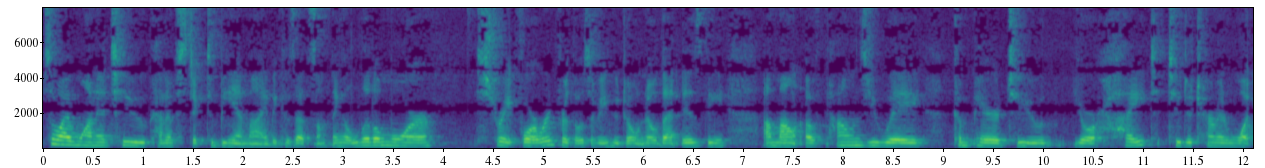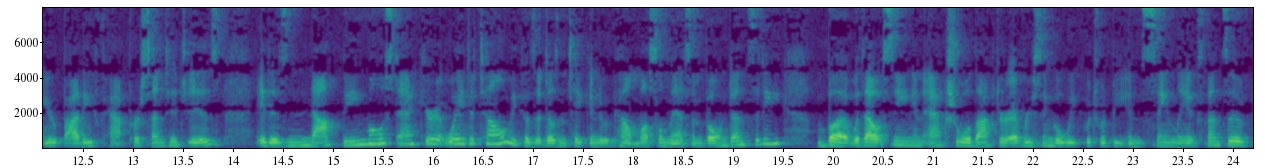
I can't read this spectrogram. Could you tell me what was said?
So I wanted to kind of stick to BMI because that's something a little more straightforward. For those of you who don't know, that is the amount of pounds you weigh compared to your height to determine what your body fat percentage is. It is not the most accurate way to tell because it doesn't take into account muscle mass and bone density, but without seeing an actual doctor every single week, which would be insanely expensive,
